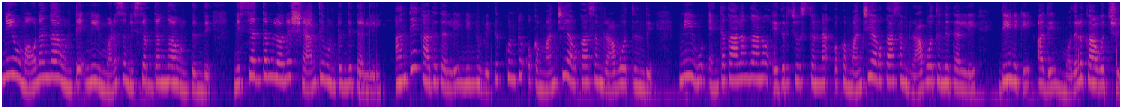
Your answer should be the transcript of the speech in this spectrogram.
నీవు మౌనంగా ఉంటే నీ మనసు నిశ్శబ్దంగా ఉంటుంది. నిశ్శబ్దంలోనే శాంతి ఉంటుంది తల్లి. అంతేకాదు తల్లి నిన్ను వెతుక్కుంటూ ఒక మంచి అవకాశం రాబోతుంది. నీవు ఎంతకాలంగానో ఎదురుచూస్తున్న ఒక మంచి అవకాశం రాబోతుంది తల్లి. దీనికి అది మొదలు కావచ్చు.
